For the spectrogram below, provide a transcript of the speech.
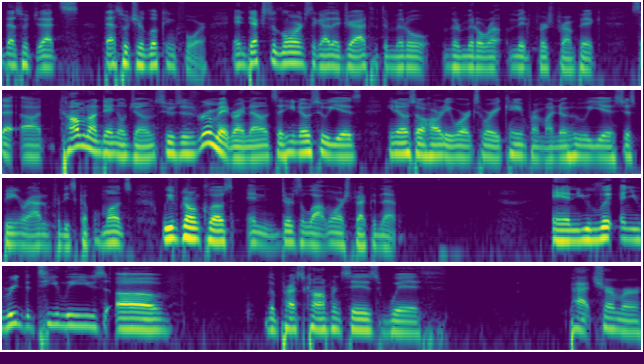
That's what that's that's what you're looking for. And Dexter Lawrence, the guy they drafted with their middle their middle round, mid first round pick, said uh, comment on Daniel Jones, who's his roommate right now, and said he knows who he is. He knows how hard he works, where he came from. I know who he is, just being around him for these couple months. We've grown close, and there's a lot more respect in that. And you li- and you read the tea leaves of the press conferences with Pat Shurmur,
